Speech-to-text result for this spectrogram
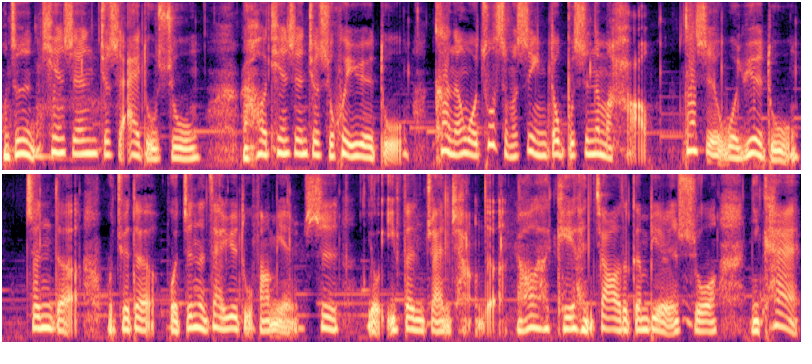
我真的天生就是爱读书，然后天生就是会阅读。可能我做什么事情都不是那么好，但是我阅读真的，我觉得我真的在阅读方面是有一份专长的，然后还可以很骄傲的跟别人说：“你看，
